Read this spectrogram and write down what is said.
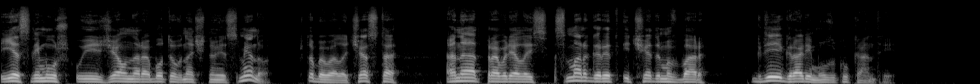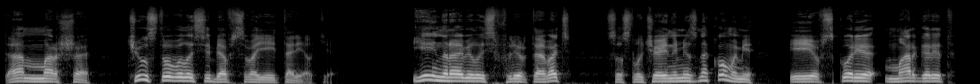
Если муж уезжал на работу в ночную смену, что бывало часто, она отправлялась с Маргарет и Чедом в бар, где играли музыку кантри. Там Марша чувствовала себя в своей тарелке. Ей нравилось флиртовать со случайными знакомыми, и вскоре Маргарет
